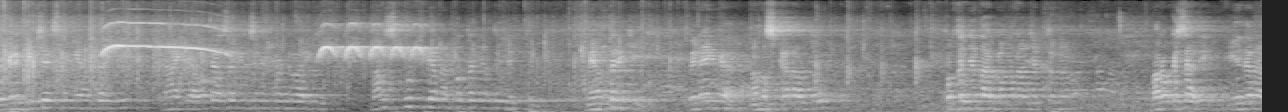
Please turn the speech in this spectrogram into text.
ఇక్కడ విచ్చేసిన మీ అందరికీ నాకు అవకాశం ఇచ్చినటువంటి వారికి మనస్ఫూర్తిగా నా కృతజ్ఞతలు చెప్తూ మీ అందరికీ వినయంగా నమస్కారాలతో కృతజ్ఞతాభివందనాలు చెప్తున్నాను. మరొకసారి ఏదైనా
